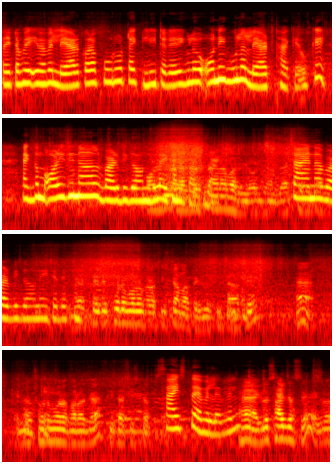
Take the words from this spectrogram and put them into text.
আর এটা এভাবে লেয়ার করা পুরোটাই গ্লিটারের এগুলো অনেকগুলো লেয়ার থাকে ওকে একদম অরিজিনাল বারবি গাউনগুলো এখানে পাবেন। চায়না বারবি গাউন এই যে দেখুন। আছে হ্যাঁ এগুলো ছোট বড় করা যায় ফিতা সিস্টেম সাইজ তো হ্যাঁ এগুলো সাইজ আছে এগুলো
